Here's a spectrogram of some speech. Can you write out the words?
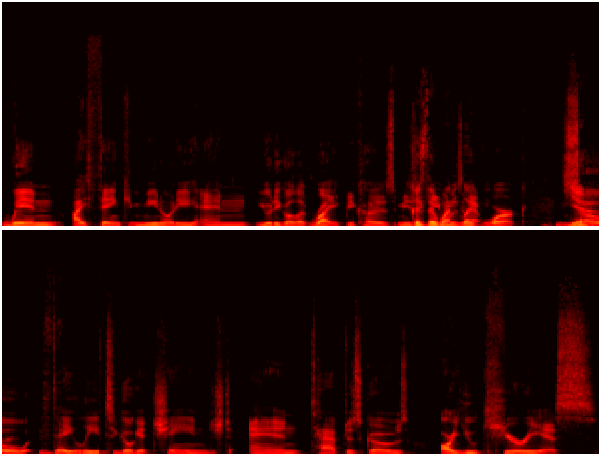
when I think Minori and Yuriko let right because Mizuki they went, was like- at work. Yeah. So they leave to go get changed, and Tap just goes, "Are you curious?"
